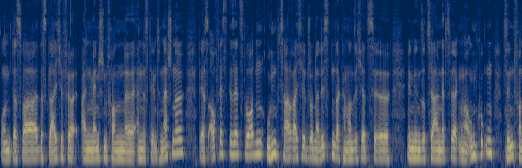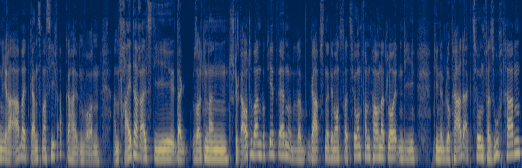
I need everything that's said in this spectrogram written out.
Und das war das Gleiche für einen Menschen von äh, Amnesty International, der ist auch festgesetzt worden und zahlreiche Journalisten, da kann man sich jetzt äh, in den sozialen Netzwerken mal umgucken, sind von ihrer Arbeit ganz massiv abgehalten worden. Am Freitag, als die, da sollte dann ein Stück Autobahn blockiert werden oder da gab es eine Demonstration von ein paar hundert Leuten, die, die eine Blockadeaktion versucht haben.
